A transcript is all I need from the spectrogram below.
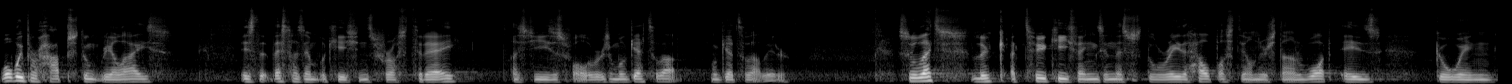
What we perhaps don't realize is that this has implications for us today as Jesus followers, and we'll get to that. We'll get to that later. So let's look at two key things in this story that help us to understand what is going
